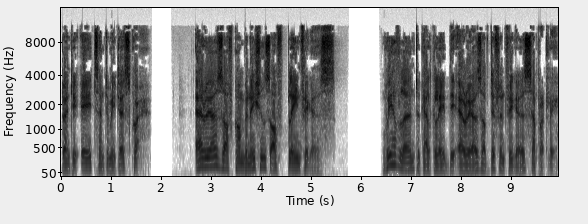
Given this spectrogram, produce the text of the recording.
28 centimeters square. Areas of combinations of plane figures. We have learned to calculate the areas of different figures separately.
